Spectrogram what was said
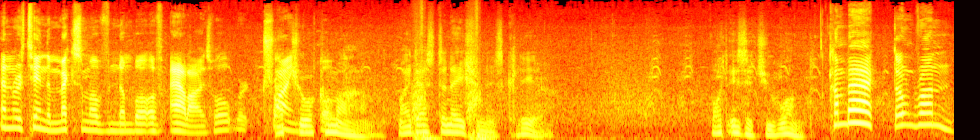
and retain the maximum number of allies. Well, we're trying. At your command. My destination is clear. What is it you want? Come back! Don't run!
